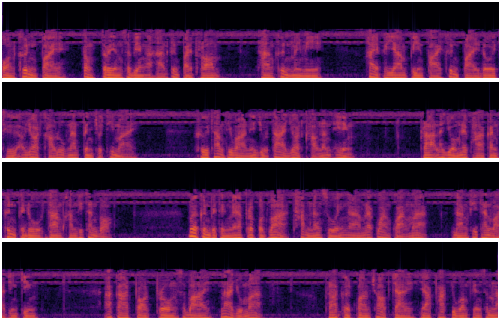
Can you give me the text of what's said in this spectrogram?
ก่อนขึ้นไปต้องเตรียมสเสบียงอาหารขึ้นไปพร้อม ทางขึ้นไม่มี ให้พยายามปีนป่ายขึ้นไป โดยถือเอายอดเขาลูกนั้นเป็นจุดที่หมาย คือถ้ำที่ว่านี้อยู่ใต้ยอดเขานั่นเอง พระและโยมได้พากันขึ้นไปดูตามคำที่ท่านบอก เมื่อขึ้นไปถึงแล้วปรากฏว่าถ้ำนั้นสวยงามและกว้างขวางมาก ดังที่ท่านว่าจริง ๆ อากาศปลอดโปร่งสบายน่าอยู่มาก ระเกิดความชอบใจอยากพักอยู่บำเพ็ญสมณ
